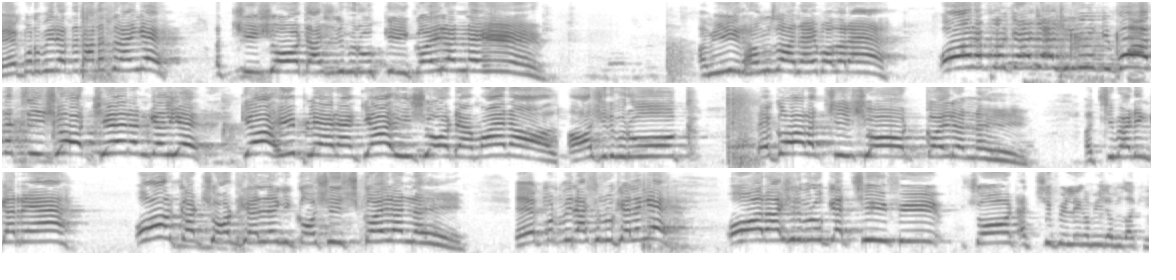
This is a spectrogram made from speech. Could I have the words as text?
एक बार भी अदनान अख्तर आएँगे। अच्छी शॉट आशिर फरूक की कोई रन नहीं। अमीर हमजा नए बॉलर हैं। और अपर फरूक की बहुत अच्छी शॉट छह रन के लिए। क्या ही प्लेयर है, क्या ही शॉट है मायनाल आशिर फरूक एक और अच्छी शॉट कोई रन नहीं। अच्छी बैटिंग कर रहे हैं। और कट शॉट खेलने की कोशिश, कोई रन नहीं। एक पर भी राशिद खेलेंगे। और राशिद की अच्छी फ़ी शॉट अच्छी फील्डिंग अमीर हमजा की।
